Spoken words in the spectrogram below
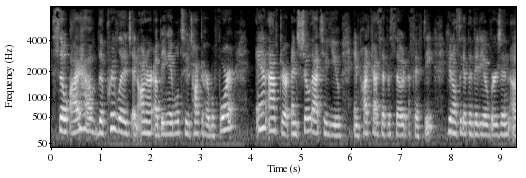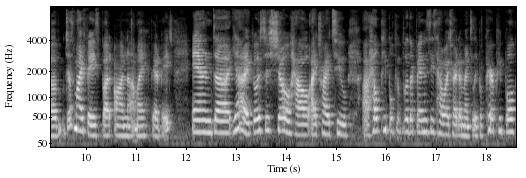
So I have the privilege and honor of being able to talk to her before and after and show that to you in podcast episode 50. You can also get the video version of just my face, but on uh, my fan page. And uh, yeah, it goes to show how I try to uh, help people fulfill their fantasies, how I try to mentally prepare people,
